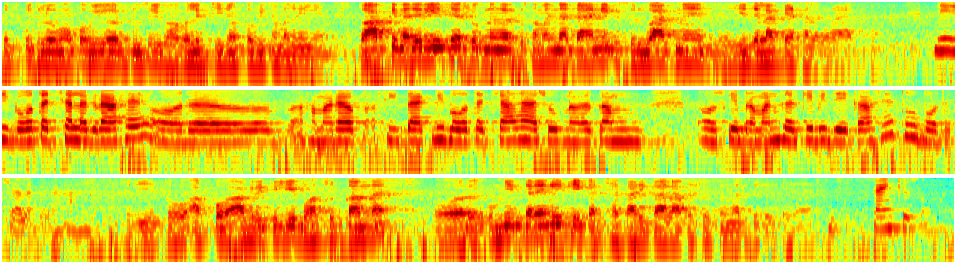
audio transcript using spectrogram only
कुछ कुछ लोगों को भी और दूसरी भौगोलिक चीज़ों को भी समझ रही हैं। तो आपके नज़रिए से अशोकनगर को समझना चाहेंगे कि शुरुआत में ये ज़िला कैसा लग रहा है आपको? जी जी बहुत अच्छा लग रहा है और हमारा फीडबैक भी बहुत अच्छा है। अशोकनगर का हम उसके भ्रमण करके भी देखा है तो बहुत अच्छा लग रहा है। चलिए तो आपको आगरे के लिए बहुत शुभकामनाएँ और उम्मीद करेंगे कि एक अच्छा कार्यकाल आप अशोकनगर से लेकर जाए। थैंक यू सो मच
